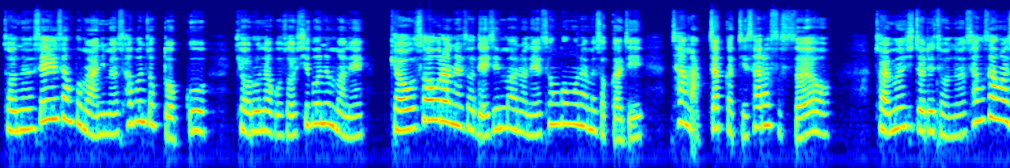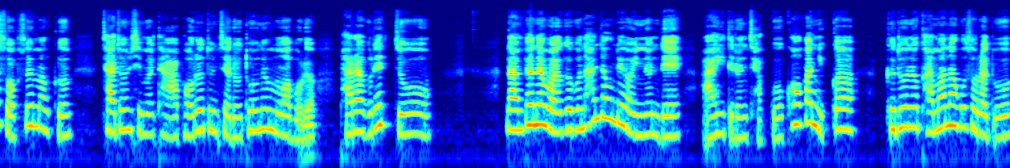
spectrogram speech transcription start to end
저는 세일 상품 아니면 사본 적도 없고 결혼하고서 15년 만에 겨우 서울 안에서 내 집 마련에 성공을 하면서까지 참 악착같이 살았었어요. 젊은 시절에 저는 상상할 수 없을 만큼 자존심을 다 버려둔 채로 돈을 모아보려 발악을 했죠. 남편의 월급은 한정되어 있는데 아이들은 자꾸 커가니까 그 돈을 감안하고서라도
